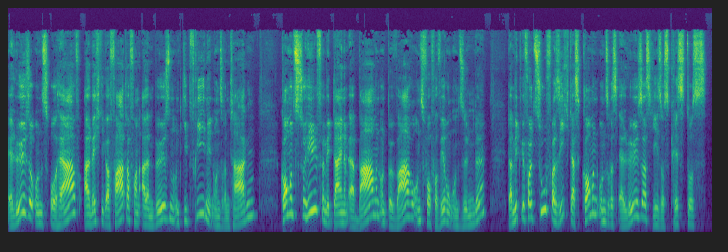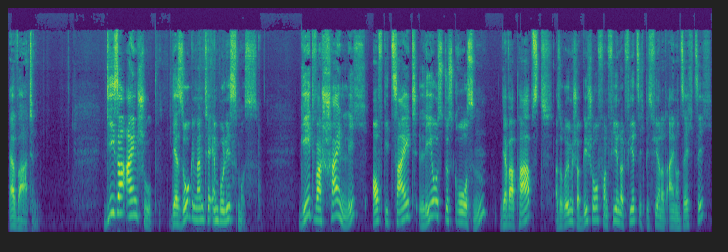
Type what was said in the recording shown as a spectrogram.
Erlöse uns, o Herr, allmächtiger Vater, von allem Bösen und gib Frieden in unseren Tagen. Komm uns zu Hilfe mit deinem Erbarmen und bewahre uns vor Verwirrung und Sünde, damit wir voll Zuversicht das Kommen unseres Erlösers Jesus Christus erwarten. Dieser Einschub, der sogenannte Embolismus, geht wahrscheinlich auf die Zeit Leos des Großen, der war Papst, also römischer Bischof von 440 bis 461,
